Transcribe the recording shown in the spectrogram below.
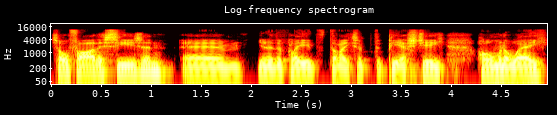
so far this season. Um, you know they played the likes of the PSG home and away.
